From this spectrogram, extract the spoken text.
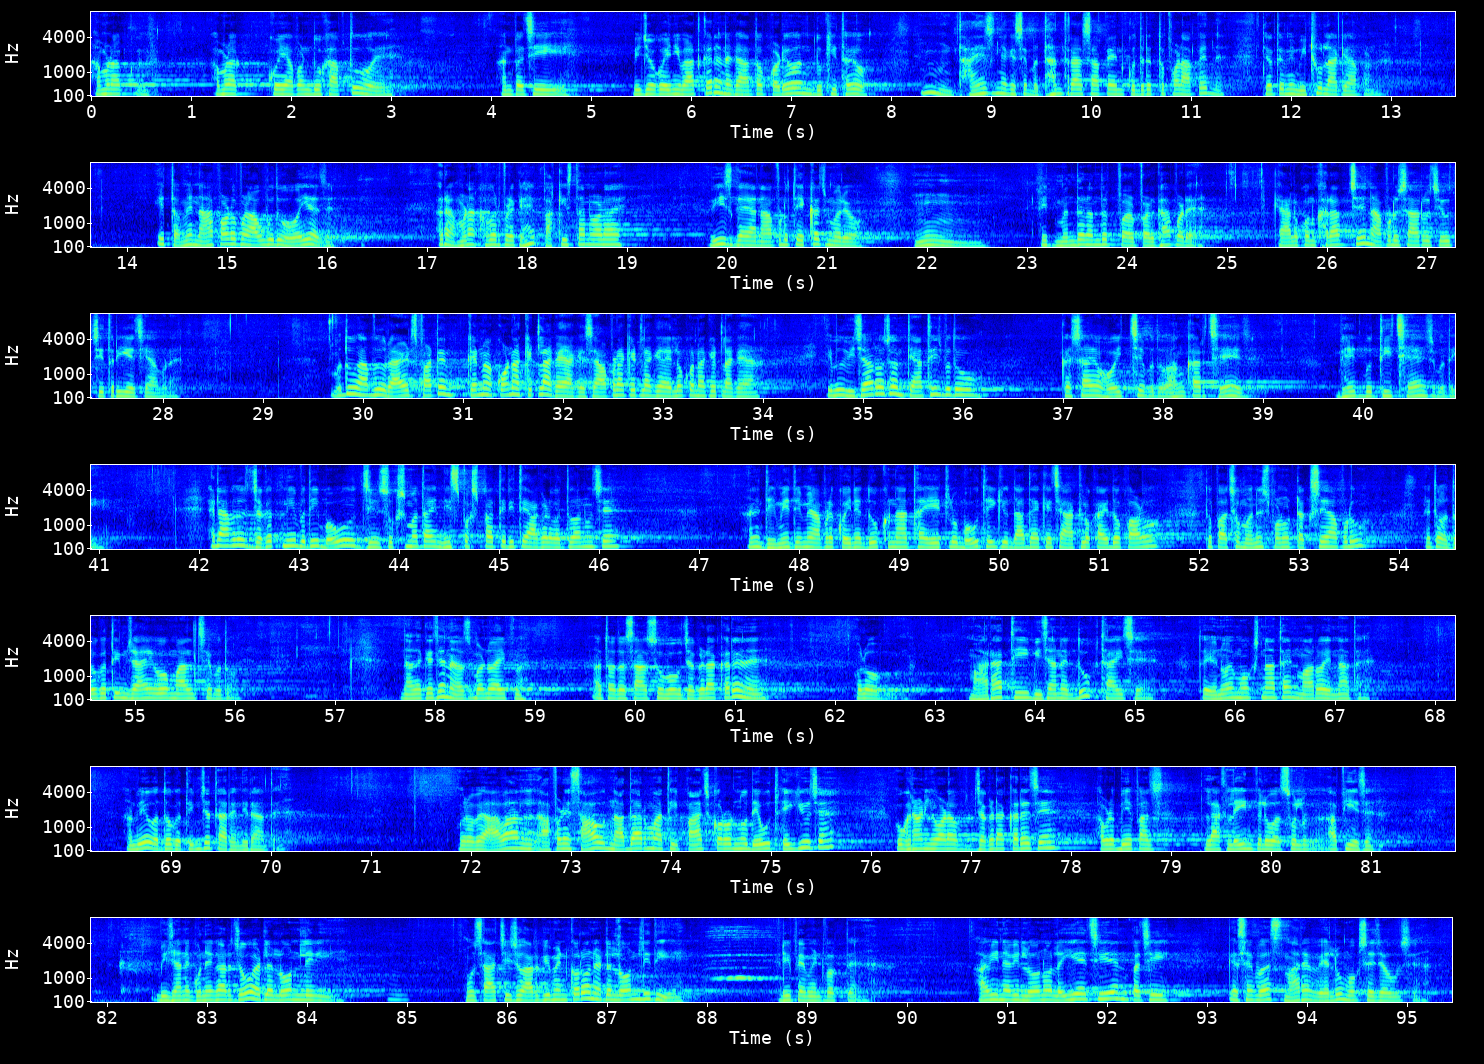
હમણાં હમણાં કોઈ આપણને દુઃખ આપતું હોય અને પછી બીજો કોઈની વાત કરે ને કે આ તો પડ્યો ને દુઃખી થયો. હમ, થાય જ ને કે છે, બધાને ત્રાસ આપે ને કુદરત તો ફળ આપે જ ને. તે વખતે મીઠું લાગે આપણને. એ તમે ના પાડો પણ આવું બધું હોય જ. અરે, હમણાં ખબર પડે કે, હે, પાકિસ્તાનવાળાએ વીસ ગયા ને આપણું તો એક જ મર્યો. હમ, એ મંદર અંદર પડઘા પડે. કે આ લોકોને ખરાબ છે ને, આપણું સારું છે, એવું ચિતરીએ છીએ આપણે. બધું આ બધું રાઇડ્સ ફાટે કેના, કોના કેટલા ગયા કે છે, આપણા કેટલા ગયા, એ લોકોના કેટલા ગયા. એ બધું વિચારો છો ને, ત્યાંથી જ બધું કશાયો હોય જ છે, બધું અહંકાર છે જ. ભેદબુદ્ધિ છે જ બધી. એટલે આ બધું જગતની બધી બહુ જ સૂક્ષ્મતા નિષ્પક્ષપાતી રીતે આગળ વધવાનું છે. અને ધીમે ધીમે આપણે કોઈને દુઃખ ના થાય એટલું બહુ થઈ ગયું. દાદા કહે છે, આટલો કાયદો પાડો તો પાછું મનુષ્યપણું ટકશે આપણું. નહીં તો અધોગતિમાં જાય એવો માલ છે બધો. દાદા કહે છે ને હસબન્ડ વાઈફ અથવા તો સાસુ બહુ ઝઘડા કરે ને, બોલો, મારાથી બીજાને દુઃખ થાય છે તો એનોય મોક્ષ ના થાય ને મારોય ના થાય. બે અધોગતિમાં જતા રહે નિરાતે. બરાબર આવા આપણે સાવ નાદારમાંથી પાંચ કરોડનું દેવું થઈ ગયું છે ઉઘરાણીવાળા ઝઘડા કરે છે. આપણે બે પાંચ લાખ લઈને પેલું વસૂલ આપીએ છીએ બીજાને ગુનેગાર જોવો એટલે લોન લેવી. હું સાચી છું આર્ગ્યુમેન્ટ કરો ને એટલે લોન લીધી. રીપેમેન્ટ વખતે. આવી નવી લોનો લઈએ છીએ ને પછી કહેશે બસ મારે વહેલું મોક્ષે જવું છે.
